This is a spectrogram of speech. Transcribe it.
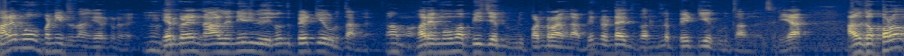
மறைமுகம் பண்ணிட்டு இருந்தாங்க ஏற்கனவே. ஏற்கனவே நாலு நீதிபதிகள் வந்து பேட்டியே கொடுத்தாங்க. மறைமுகமாக பிஜேபி இப்படி பண்ணுறாங்க அப்படின்னு ரெண்டாயிரத்தி பன்னெண்டில் பேட்டியே கொடுத்தாங்க சரியா? அதுக்கப்புறம்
